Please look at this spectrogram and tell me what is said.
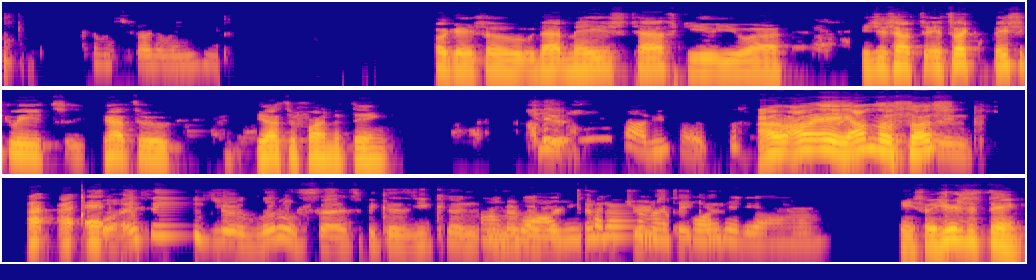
I was struggling here. Okay, so that maze task, you you uh You just have to. It's like basically, it's you have to, you have to find the thing. Yeah. Oh, you sus. I, I hey, I- I'm no I sus. Think, I, I, I well, I think you're a little sus because you couldn't Um, remember yeah, where you could temperature is taken. yeah. okay. So here's the thing.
